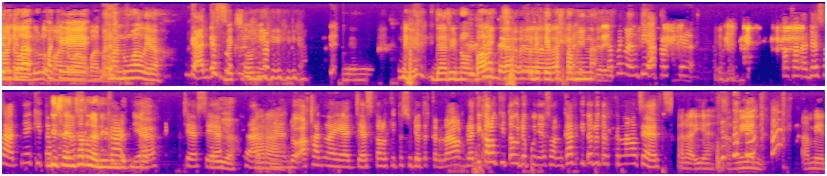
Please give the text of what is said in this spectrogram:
jadi Manual kita dulu, pakai manual, manual, manual. ya. Gak ada Backsound sound. Dari nol banget ya, udah kayak Pertamina. Tapi nanti akan kayak akan ada saatnya kita Disensor nggak nih soundcard nyebutnya? ya. Ces Oh ya. iya. Saatnya. Doakanlah ya Ces kalau kita sudah terkenal. Berarti kalau kita udah punya soundcard, kita udah terkenal Ces. Parah iya. Amin. Amin.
